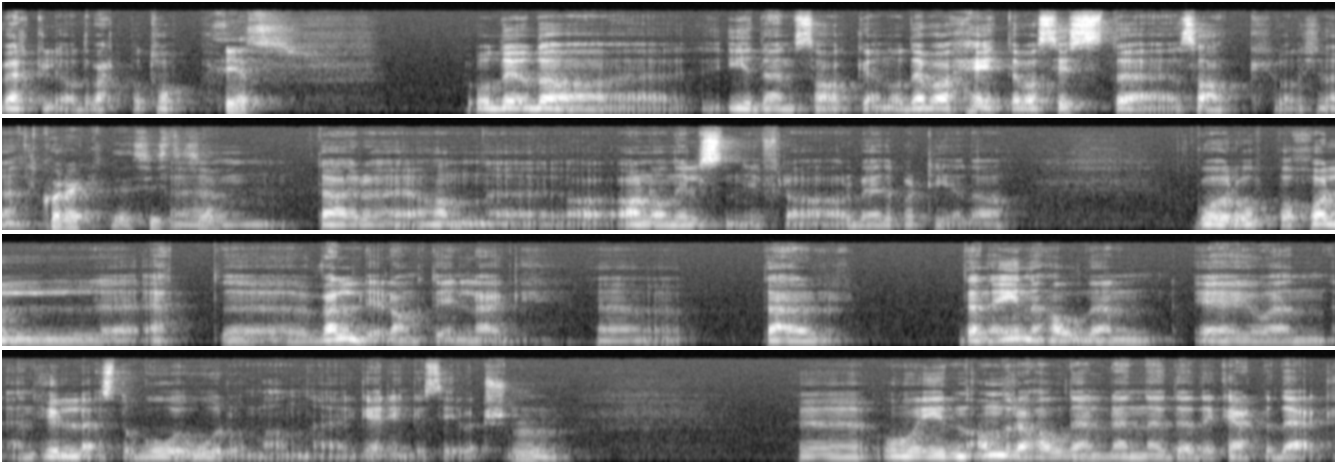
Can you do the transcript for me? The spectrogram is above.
virkelig hadde vært på topp. Yes. Og det er jo da eh, i den saken Og det var heit, det var siste sak, var det ikke det? Korrekt. Det siste sak. Um, der han Arno Nilsen fra Arbeiderpartiet da går opp og holder et veldig langt innlegg. der den ene halvdelen er jo en, en hyllest og gode ord om han eh, Geir Inge Sivertsen. Eh, og i den andre halvdelen, den er dedikert til deg.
